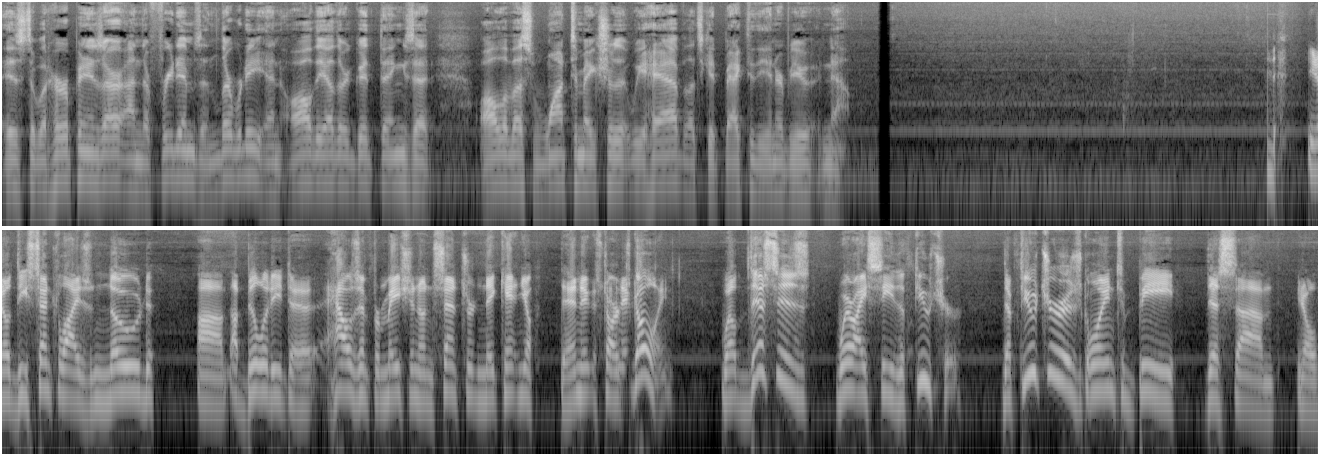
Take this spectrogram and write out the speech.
as to what her opinions are on the freedoms and liberty and all the other good things that all of us want to make sure that we have. Let's get back to the interview now. You know, decentralized node uh, ability to house information uncensored, and they can't. You know, then it starts going. Well, this is where I see the future. The future is going to be this, um, you know,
